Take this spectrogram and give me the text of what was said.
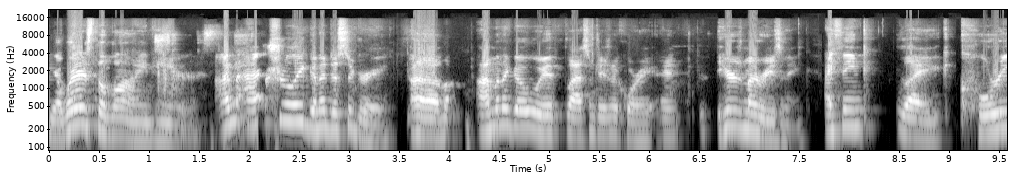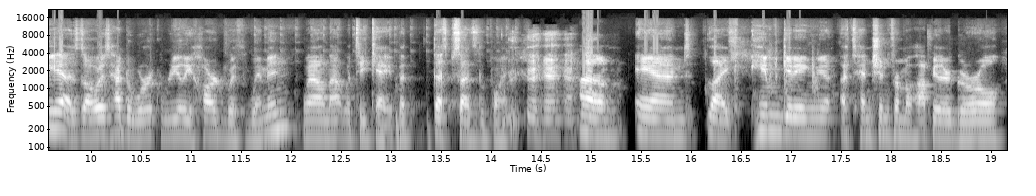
Yeah, where's the line here? I'm actually gonna disagree. Um, I'm gonna go with Last Temptation of Corey, and here's my reasoning. I think like Corey has always had to work really hard with women. Well, not with TK, but that's besides the point. Um, and like him getting attention from a popular girl,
